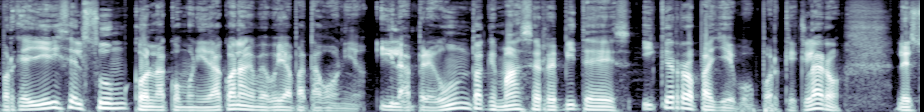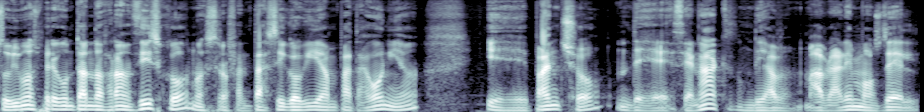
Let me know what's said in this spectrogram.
porque allí hice el Zoom con la comunidad con la que me voy a Patagonia. Y la pregunta que más se repite es, ¿y qué ropa llevo? Porque claro, le estuvimos preguntando a Francisco, nuestro fantástico guía en Patagonia, eh, Pancho, de CENAC, un día hablaremos de él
